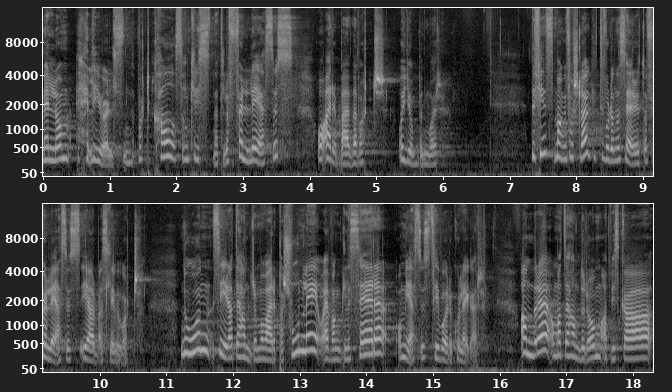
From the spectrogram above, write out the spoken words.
mellom helliggjørelsen, vårt kall som kristne til å følge Jesus, og arbeidet vårt og jobben vår? Det fins mange forslag til hvordan det ser ut å følge Jesus i arbeidslivet vårt. Noen sier at det handler om å være personlig og evangelisere om Jesus til våre kollegaer. Andre om at det handler om at vi skal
